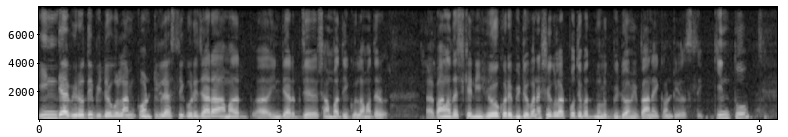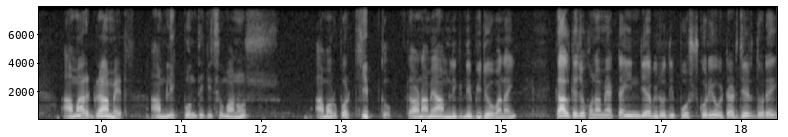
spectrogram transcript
ইন্ডিয়া বিরোধী ভিডিওগুলো আমি কন্টিনিউয়াসলি করি, যারা আমার ইন্ডিয়ার যে সাংবাদিকগুলো আমাদের বাংলাদেশকে নিয়ে হেয় করে ভিডিও বানায়, সেগুলোর প্রতিবাদমূলক ভিডিও আমি বানাই কন্টিনিউয়াসলি কিন্তু আমার গ্রামের আমলিগপন্থী কিছু মানুষ আমার উপর ক্ষিপ্ত, কারণ আমি আমলিগ নিয়ে ভিডিও বানাই। কালকে যখন আমি একটা ইন্ডিয়া বিরোধী পোস্ট করি, ওইটার জের ধরেই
